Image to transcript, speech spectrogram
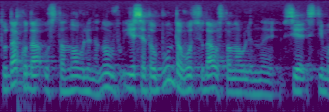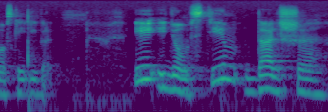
Туда, куда установлено, ну, если это Ubuntu, вот сюда установлены все стимовские игры. И идем в Steam. Дальше.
